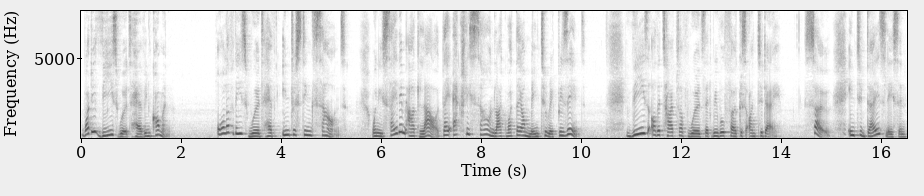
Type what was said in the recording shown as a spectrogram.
What do these words have in common? All of these words have interesting sounds. When you say them out loud, they actually sound like what they are meant to represent. These are the types of words that we will focus on today. So, in today's lesson,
